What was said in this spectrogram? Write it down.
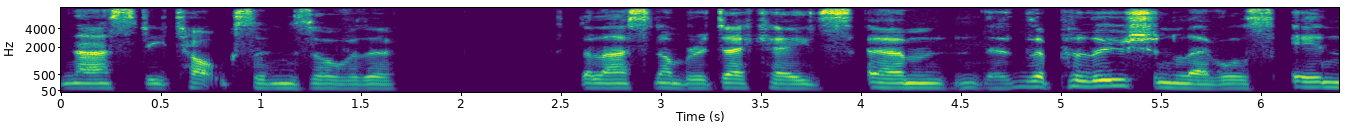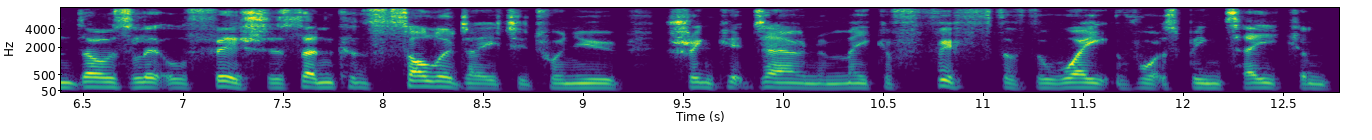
nasty toxins over the the last number of decades, um, the, the, pollution levels in those little fish is then consolidated when you shrink it down and make a fifth of the weight of what's being taken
